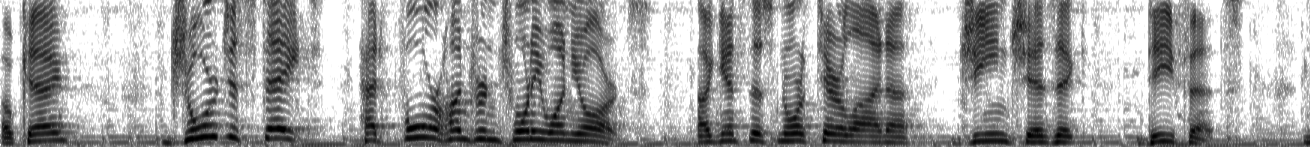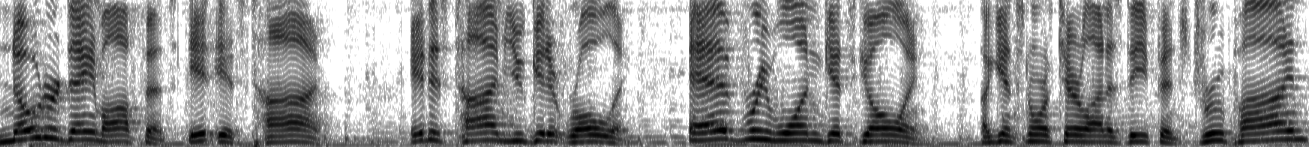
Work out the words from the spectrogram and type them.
okay? Georgia State had 421 yards against this North Carolina Gene Chizik defense. Notre Dame offense, it is time. It is time you get it rolling. Everyone gets going against North Carolina's defense. Drew Pyne,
